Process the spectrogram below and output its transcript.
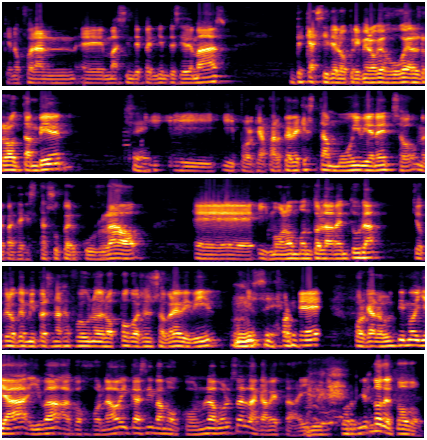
que no fueran eh, más independientes y demás, de casi de lo primero que jugué el rol también. Sí. Y, y porque aparte de que está muy bien hecho, me parece que está súper currado eh, y mola un montón la aventura. Yo creo que mi personaje fue uno de los pocos en sobrevivir. Sí. Porque, porque a lo último ya iba acojonado y casi, vamos, con una bolsa en la cabeza y corriendo de todo.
